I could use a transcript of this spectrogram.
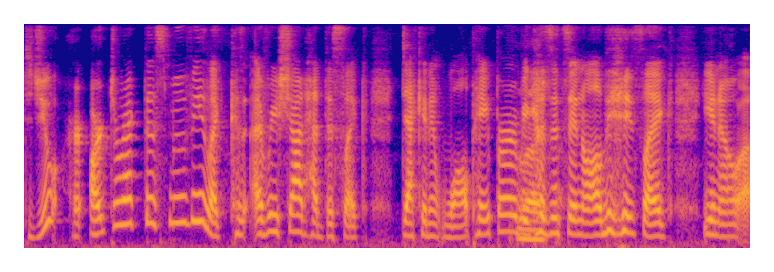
did you art- art direct this movie? Like, because every shot had this like decadent wallpaper because Right. it's in all these like, you know, uh,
